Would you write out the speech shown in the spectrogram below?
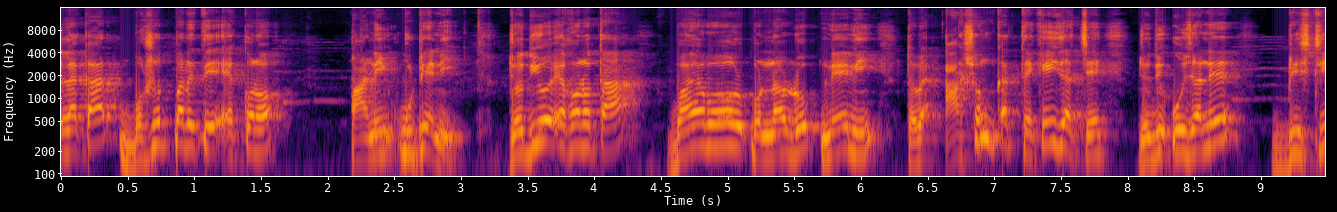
এলাকার বসত বসতবাড়িতে এখনও পানি উঠেনি। যদিও এখনও তা ভয়াবহ বন্যার রূপ নেয়নি, তবে আশঙ্কা থেকেই যাচ্ছে যদি উজানে বৃষ্টি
